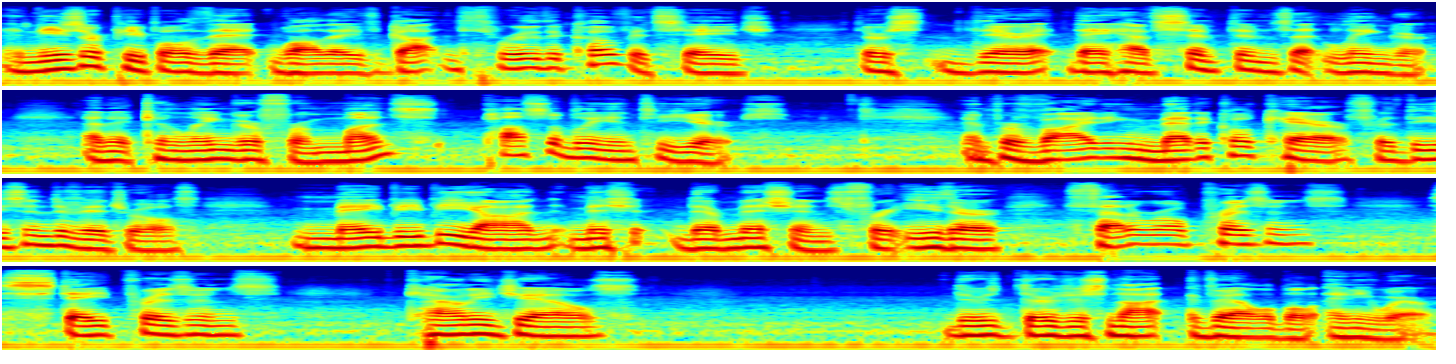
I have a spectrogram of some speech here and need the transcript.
And these are people that, while they've gotten through the COVID stage, there's, they have symptoms that linger, and it can linger for months, possibly into years. And providing medical care for these individuals may be beyond mission, their missions for either federal prisons, state prisons, county jails, they're, they're just not available anywhere.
